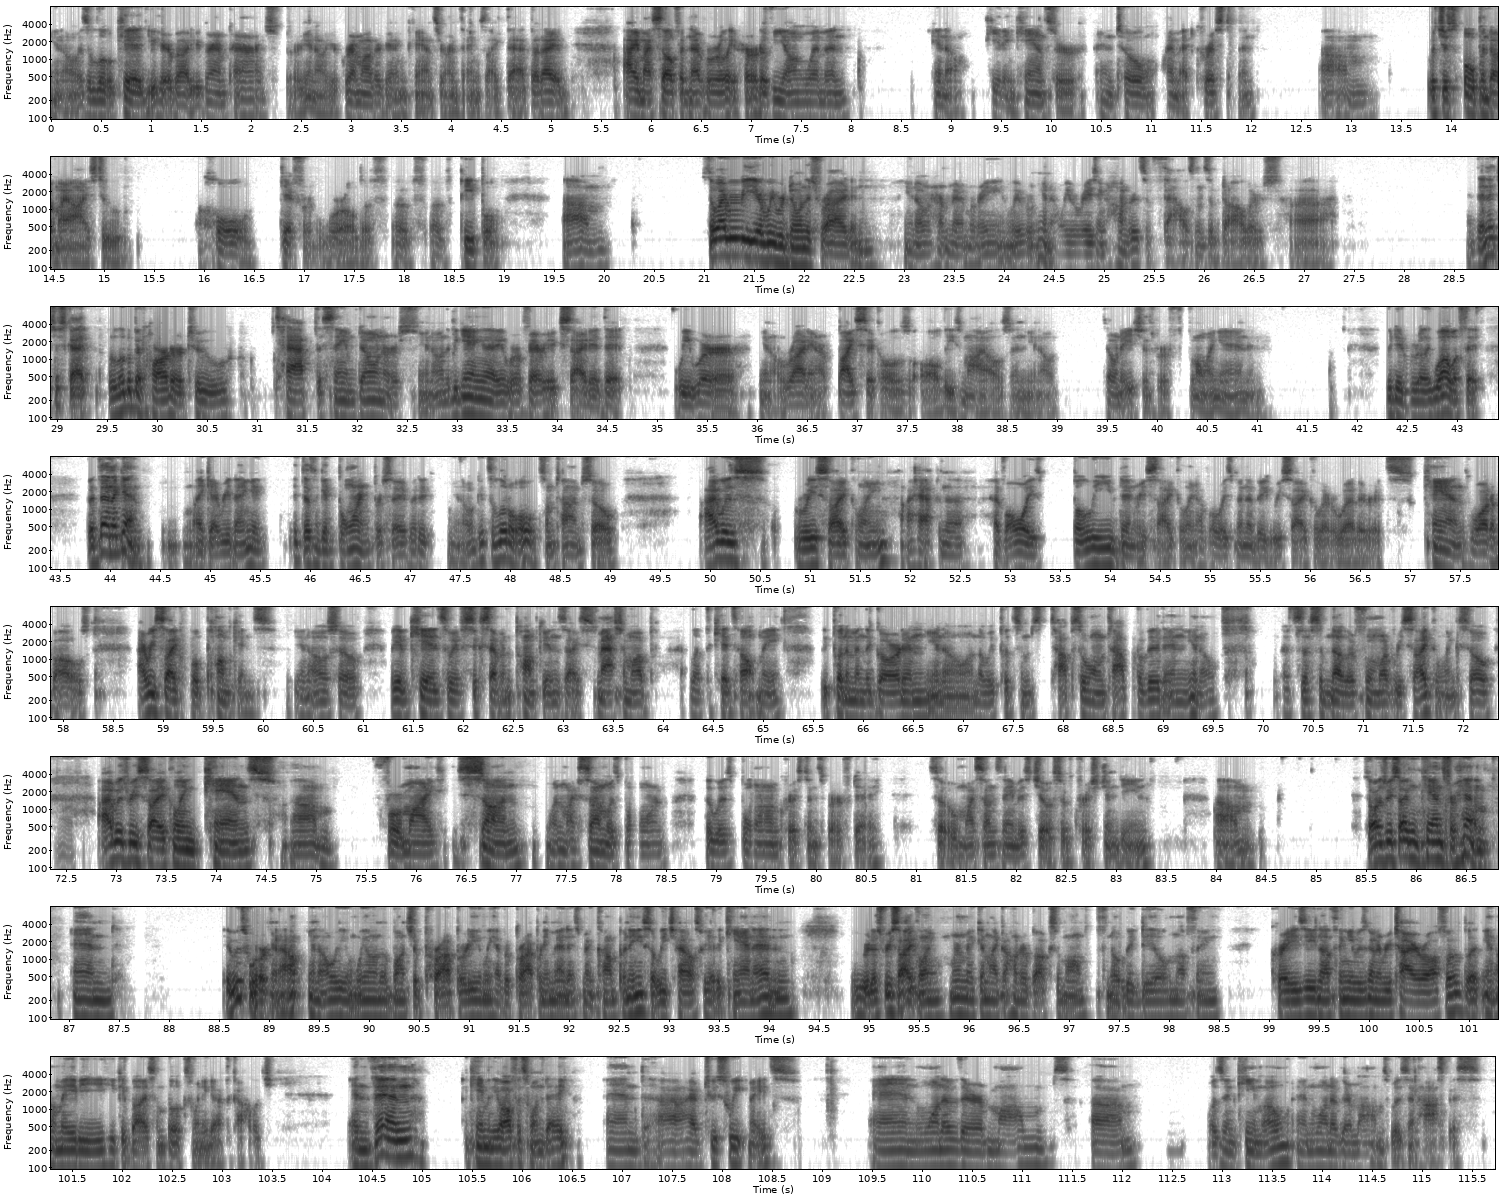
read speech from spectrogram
you know, as a little kid, you hear about your grandparents or you know your grandmother getting cancer and things like that. But I, I myself had never really heard of young women, you know, getting cancer until I met Kristen, um, which just opened up my eyes to a whole different world of of, of people. Um, so every year we were doing this ride, and you know, in her memory. And we were, you know, we were raising hundreds of thousands of dollars. Uh, and then it just got a little bit harder to tap the same donors. You know, in the beginning, they were very excited that we were, you know, riding our bicycles all these miles and, you know, donations were flowing in and we did really well with it. But then again, like everything, it, it doesn't get boring per se, but it, you know, gets a little old sometimes. So I was recycling. I happen to have always believed in recycling. I've always been a big recycler, whether it's cans, water bottles. I recycle pumpkins, you know, so we have kids, so we have six, seven pumpkins. I smash them up, let the kids help me. We put them in the garden, you know, and then we put some topsoil on top of it. And, you know, that's just another form of recycling. So I was recycling cans um, for my son when my son was born, who was born on Kristen's birthday. So my son's name is Joseph Christian Dean. Um, so I was recycling cans for him, and it was working out. You know, we we own a bunch of property, and we have a property management company. So each house we had a can at, and we were just recycling. We are making like a hundred bucks a month, no big deal, nothing crazy, nothing he was going to retire off of. But you know, maybe he could buy some books when he got to college. And then I came in the office one day, and uh, I have two suite mates, and one of their moms um, was in chemo, and one of their moms was in hospice.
